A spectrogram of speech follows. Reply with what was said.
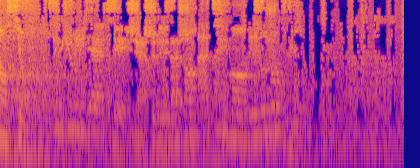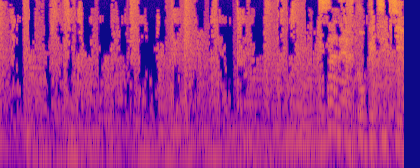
Attention, Sécurité Accès cherche les agents activement dès aujourd'hui. Salaire compétitif,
